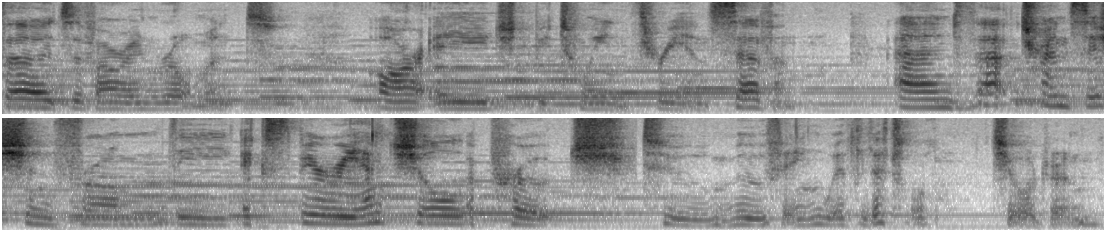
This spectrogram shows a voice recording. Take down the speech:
Two-thirds of our enrollment are aged between three and seven. And that transition from the experiential approach to moving with little children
